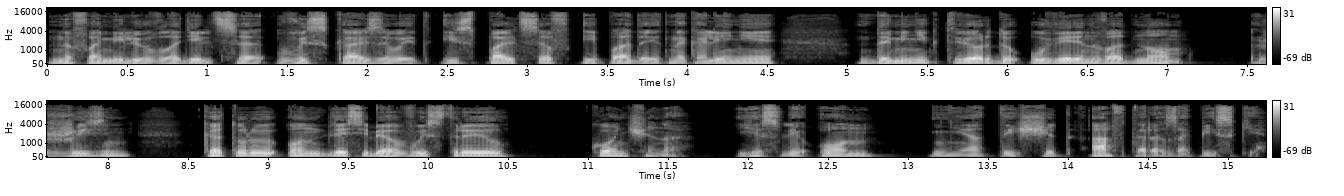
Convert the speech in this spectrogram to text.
на фамилию владельца, выскальзывает из пальцев и падает на колени, Доминик твердо уверен в одном — жизнь, которую он для себя выстроил, кончена, если он не отыщет автора записки.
